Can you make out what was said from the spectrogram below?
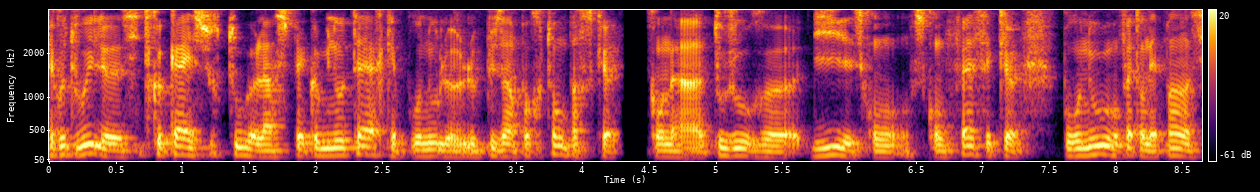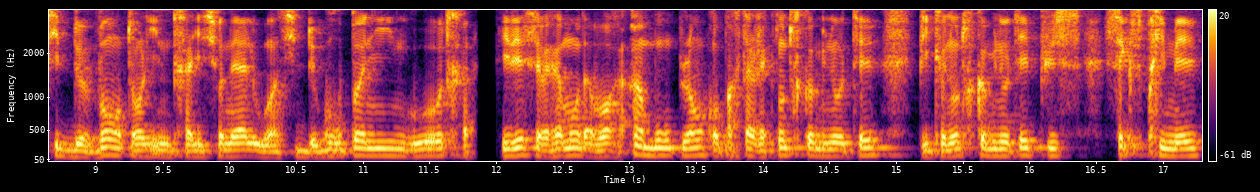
Écoute, oui, le site Coca est surtout l'aspect communautaire qui est pour nous le, plus important parce que ce qu'on a toujours euh, dit et ce qu'on ce qu'on fait, c'est que pour nous, en fait, on n'est pas un site de vente en ligne traditionnel ou un site de grouponing ou autre. L'idée, c'est vraiment d'avoir un bon plan qu'on partage avec notre communauté, puis que notre communauté puisse s'exprimer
